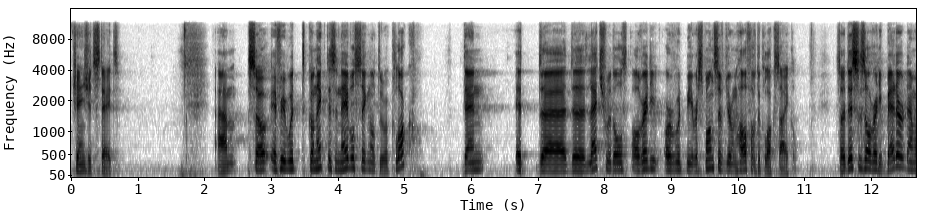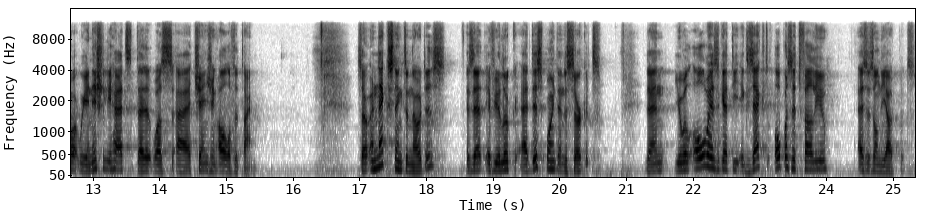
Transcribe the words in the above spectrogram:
change its state. Um, so if we would connect this enable signal to a clock, then it, the, the latch would already or would be responsive during half of the clock cycle. So this is already better than what we initially had, that it was uh, changing all of the time. So a next thing to notice is that if you look at this point in the circuit, then you will always get the exact opposite value as is on the output.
